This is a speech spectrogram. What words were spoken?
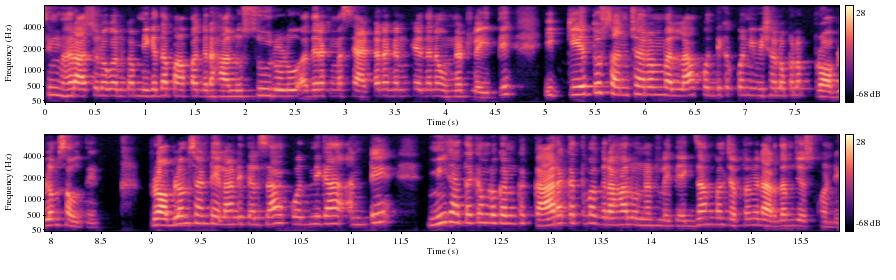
సింహరాశిలో కనుక మిగతా పాప గ్రహాలు సూర్యుడు అదే రకంగా శాటర్ కనుక ఏదైనా ఉన్నట్లయితే ఈ కేతు సంచారం వల్ల కొద్దిగా కొన్ని విషయాల లోపల ప్రాబ్లమ్స్ అవుతాయి. ప్రాబ్లమ్స్ అంటే ఎలాంటి తెలుసా? కొద్దిగా అంటే మీ జాతకంలో కనుక కారకత్వ గ్రహాలు ఉన్నట్లయితే ఎగ్జాంపుల్ చెప్తాం మీరు అర్థం చేసుకోండి.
